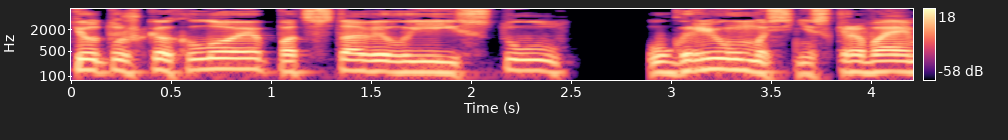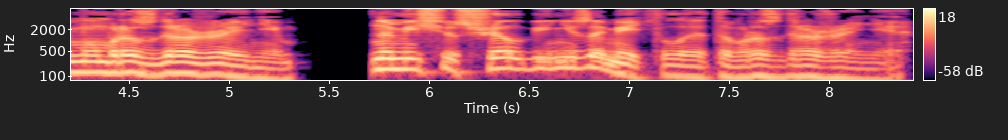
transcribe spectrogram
Тетушка Хлоя подставила ей стул угрюмо с нескрываемым раздражением, но миссис Шелби не заметила этого раздражения.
